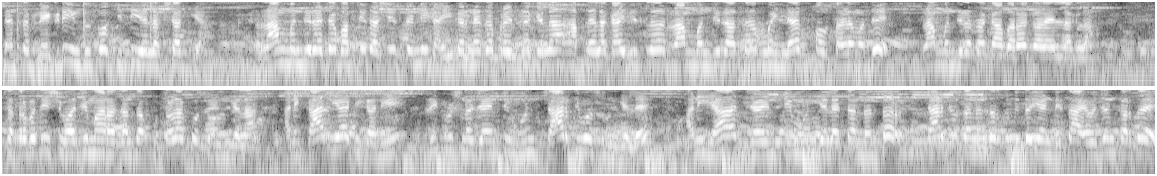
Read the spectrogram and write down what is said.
त्यांचं बेगडी हिंदुत्व किती हे लक्षात घ्या. राम मंदिराच्या बाबतीत अशीच त्यांनी घाई करण्याचा प्रयत्न केला. आपल्याला काय दिसलं? राम मंदिराचा पहिल्याच पावसाळ्यामध्ये राम मंदिराचा गाभारा गळायला लागला. छत्रपती शिवाजी महाराजांचा पुतळा कोसळून गेला आणि काल या ठिकाणी श्रीकृष्ण जयंती होऊन चार दिवस होऊन गेले आणि ह्या जयंती होऊन गेल्याच्यानंतर चार दिवसानंतर तुम्ही दहीहंडीचं आयोजन करताय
